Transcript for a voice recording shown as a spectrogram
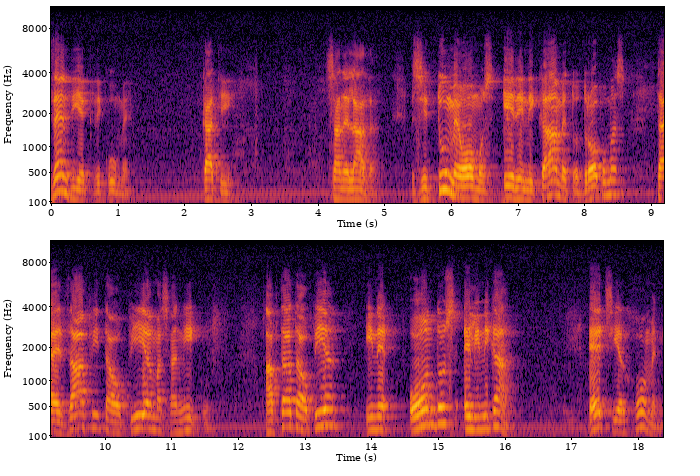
δεν διεκδικούμε. κάτι σαν Ελλάδα. Ζητούμε όμως ειρηνικά με τον τρόπο μας τα εδάφη τα οποία μας ανήκουν. Αυτά τα οποία είναι όντως ελληνικά. Έτσι ερχόμενοι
